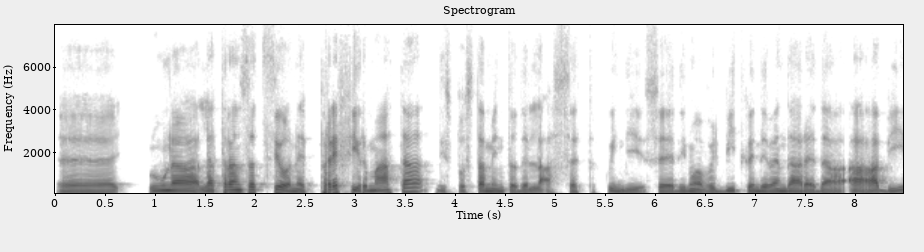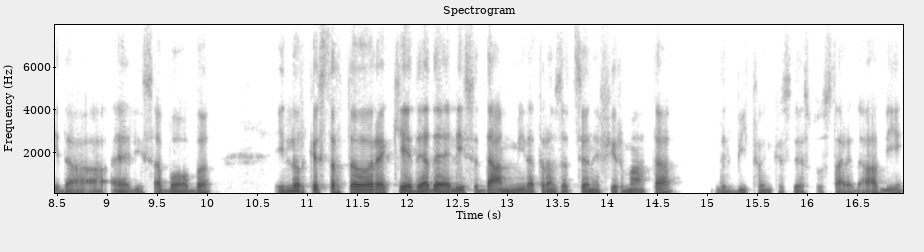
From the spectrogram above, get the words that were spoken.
eh, una, la transazione prefirmata di spostamento dell'asset. Quindi se di nuovo il Bitcoin deve andare da A a B, da Alice a Bob, l'orchestratore chiede ad Alice dammi la transazione firmata del Bitcoin che si deve spostare da A a B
